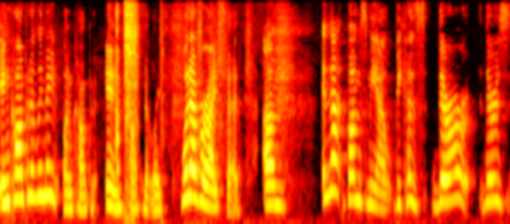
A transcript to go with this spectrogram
incompetently made, uncompetent, incompetently, whatever I said. Um, and that bums me out because there are there's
